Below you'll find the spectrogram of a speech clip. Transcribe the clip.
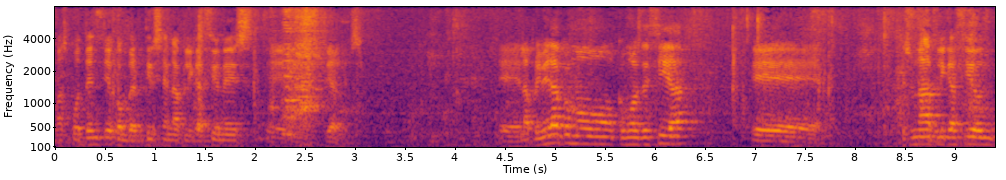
más potente convertirse en aplicaciones eh, industriales. Eh, la primera, como, como os decía, eh, es una aplicación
